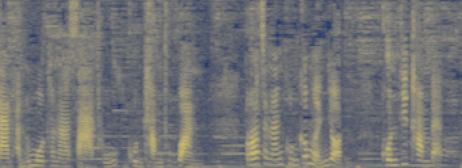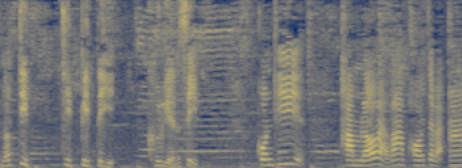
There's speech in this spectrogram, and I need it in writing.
การอนุโมทนาสาธุคุณทำทุกวัน เพราะฉะนั้นคุณก็เหมือนหยอดคนที่ทำแบบแล้วจิตจิตปิติคือเหรียญสิบคนที่ทำแล้วแบบว่าพอจะแบบอ่า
